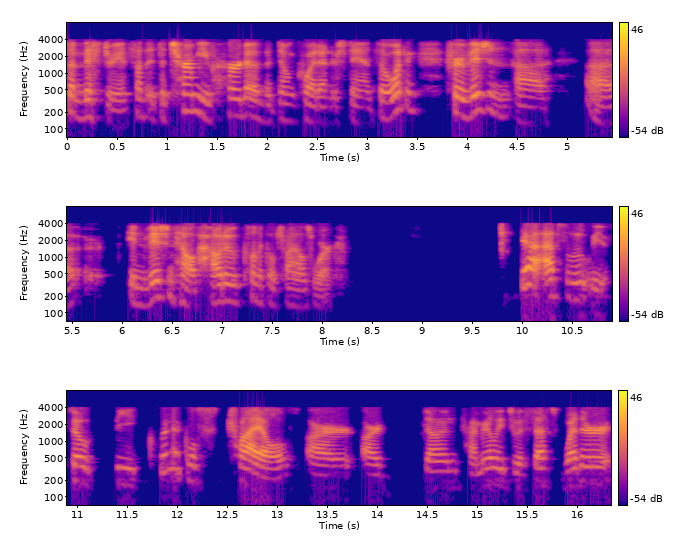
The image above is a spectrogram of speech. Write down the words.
some mystery. It's something it's a term you've heard of but don't quite understand. So, what for vision uh, uh, in Vision Health, how do clinical trials work? Yeah, absolutely. So the clinical trials are are done primarily to assess whether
